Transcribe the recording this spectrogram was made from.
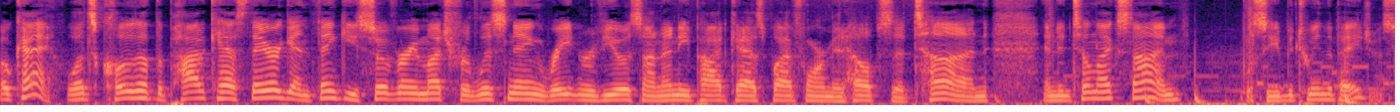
Okay, let's close out the podcast there. Again, thank you so very much for listening. Rate and review us on any podcast platform, it helps a ton. And until next time, we'll see you between the pages.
